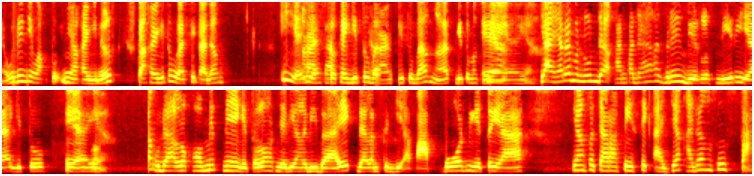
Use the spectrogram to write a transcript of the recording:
ya udah nih waktunya kayak gini lo suka kayak gitu gak sih kadang Iya, iya, suka kayak gitu, ya kan? gitu banget, gitu maksudnya. Iya, iya, iya. Ya akhirnya menunda kan, padahal kan sebenarnya diri lo sendiri ya, gitu. iya iya Udah lo komit nih, gitu lo jadi yang lebih baik dalam segi apa pun, gitu ya. Yang secara fisik aja kadang susah,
